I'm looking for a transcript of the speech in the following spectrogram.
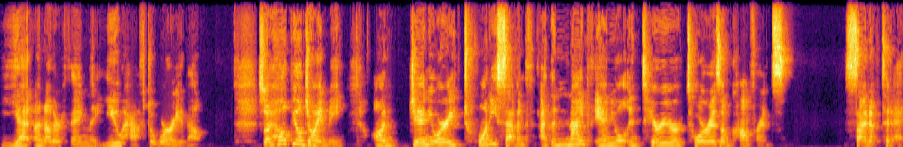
yet another thing that you have to worry about. So I hope you'll join me on January 27th at the 9th Annual Interior Tourism Conference. Sign up today.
